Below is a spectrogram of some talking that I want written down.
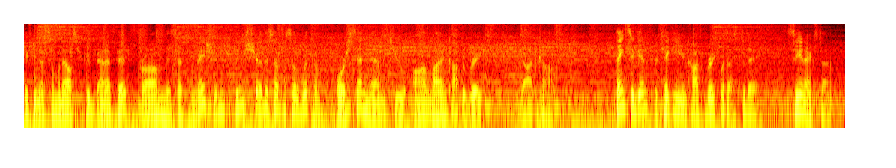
If you know someone else who could benefit from this information, please share this episode with them or send them to onlinecoffeebreak.com. Thanks again for taking your coffee break with us today. See you next time.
